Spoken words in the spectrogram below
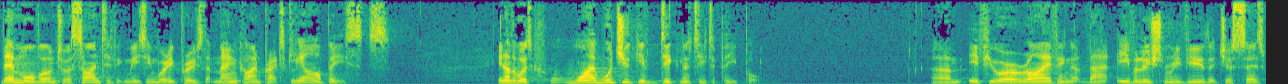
Then move on to a scientific meeting where he proves that mankind practically are beasts. In other words, why would you give dignity to people um, if you are arriving at that evolutionary view that just says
